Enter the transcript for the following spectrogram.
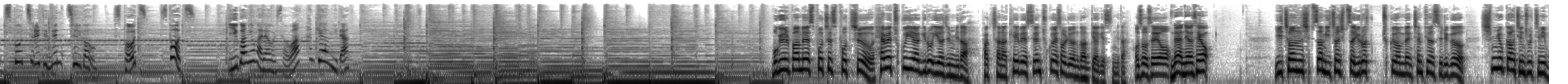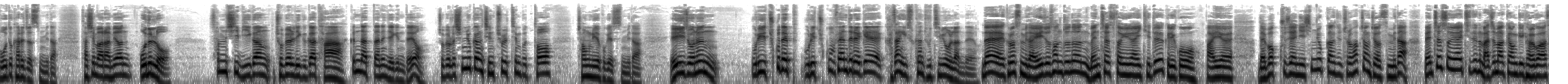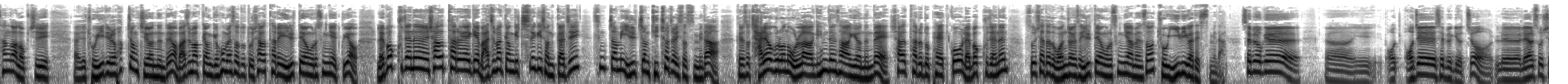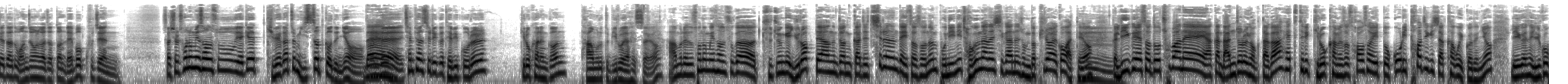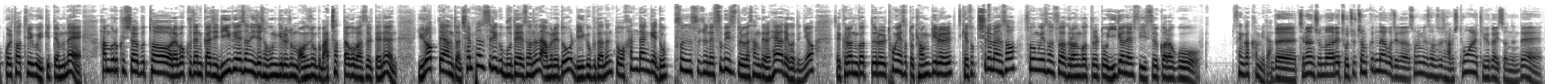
스포츠를 듣는 즐거움. 스포츠, 스포츠. 이광용 아나운서와 함께합니다. 목요일 밤의 스포츠 스포츠 해외 축구 이야기로 이어집니다. 박찬아 KBSN 축구 해설위원과 함께하겠습니다. 어서 오세요. 네, 안녕하세요. 2013-2014 유럽 축구 연맹 챔피언스리그 16강 진출팀이 모두 가려졌습니다. 다시 말하면 오늘로 32강 조별리그가 다 끝났다는 얘기인데요. 조별로 16강 진출팀부터 정리해 보겠습니다. A조는 우리 축구 대 우리 축구 팬들에게 가장 익숙한 두 팀이 올랐네요. 네, 그렇습니다. A조 선두는 맨체스터 유나이티드 그리고 바이어 레버쿠젠이 16강 진출을 확정 지었습니다. 맨체스터 유나이티드는 마지막 경기 결과와 상관없이 조 1위를 확정 지었는데요. 마지막 경기 홈에서도 또 샤흐타르에 1대 0으로 승리했고요. 레버쿠젠은 샤흐타르에게 마지막 경기 치르기 전까지 승점이 1점 뒤쳐져 있었습니다. 그래서 자력으로는 올라가기 힘든 상황이었는데 샤흐타르도 패했고 레버쿠젠은 소시에다드 원정에서 1대 0으로 승리하면서 조 2위가 됐습니다. 새벽에 어, 이, 어, 제 새벽이었죠. 레, 레알 소시에다드 원정을 가졌던 레버쿠젠. 사실 손흥민 선수에게 기회가 좀 있었거든요. 그런데 네. 챔피언스리그 데뷔골을 기록하는 건 다음으로 또 미뤄야 했어요. 아무래도 손흥민 선수가 주중에 유럽 대항전까지 치르는 데 있어서는 본인이 적응하는 시간은 좀 더 필요할 것 같아요. 음. 그러니까 리그에서도 초반에 약간 난조를 겪다가 해트트릭 기록하면서 서서히 또 골이 터지기 시작하고 있거든요. 리그에서 7골 터트리고 있기 때문에 함부르크 시절부터 레버쿠젠까지 리그에서는 이제 적응기를 좀 어느 정도 마쳤다고 봤을 때는 유럽 대항전 챔피언스리그 무대에서는 아무래도 리그보다는 또 한 단계 높은 수준의 수비수들과 상대를 해야 되거든요. 그런 것들을 통해서 또 경기를 계속 치르면서 손흥민 선수가 그런 것들을 또 이겨낼 수 있을 거라고 생각합니다. 네, 지난 주말에 조추첨 끝나고 제가 손흥민 선수 잠시 통화할 기회가 있었는데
